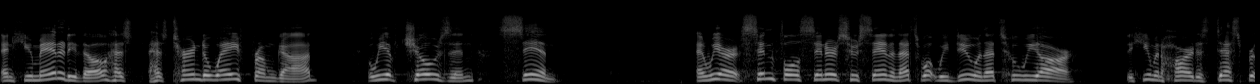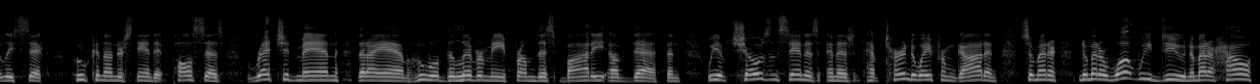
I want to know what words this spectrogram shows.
And humanity, though, has, has turned away from God we have chosen sin. And we are sinful sinners who sin, and that's what we do, and that's who we are. The human heart is desperately sick. Who can understand it? Paul says, Wretched man that I am, who will deliver me from this body of death? And we have chosen sin as, and as, have turned away from God. And so matter, no matter what we do, no matter how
